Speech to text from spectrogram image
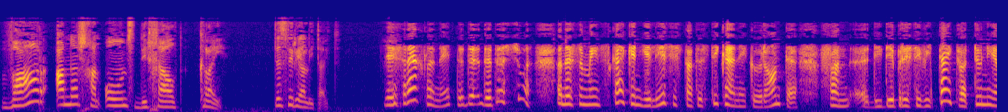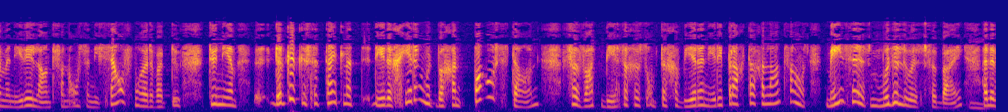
Waar anders gaan ons die geld kry? Dis die realiteit. Jy's reg, net. Dit, dit dit is so. En as 'n mens kyk en jy lees die statistieke in die koerante van uh, die depressiwiteit wat toeneem in hierdie land van ons en die selfmoorde wat toe, toeneem, uh, dink ek is dit tyd dat die regering moet begin paal staan vir wat besig is om te gebeur in hierdie pragtige land van ons. Mense is moedeloos verby. Hmm. Hulle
